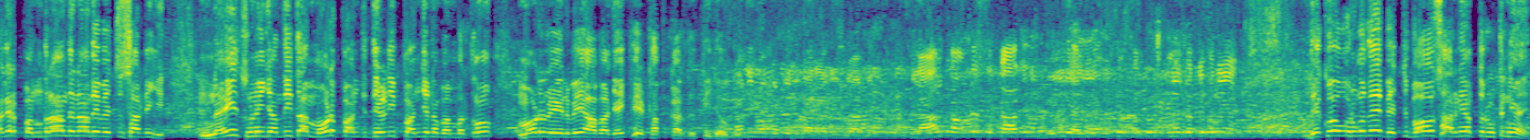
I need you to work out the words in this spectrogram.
ਅਗਰ 15 ਦਿਨਾਂ ਦੇ ਵਿੱਚ ਸਾਡੀ ਨਹੀਂ ਸੁਣੀ ਜਾਂਦੀ ਤਾਂ ਮੁੜ 5 ਜਿਹੜੀ 5 ਨਵੰਬਰ ਤੋਂ ਮੁੜ ਰੇਲਵੇ ਆਵਾਜਾਈ ਫੇਰ ਠੱਪ ਕਰ ਦਿੱਤੀ ਜਾਊਗੀ। ਫਿਲਹਾਲ ਕਾਂਗਰਸ ਸਰਕਾਰ ਜਿਹੜੀ ਬਿੱਲ ਆਈ ਹੈ ਉਸ ਤੋਂ ਸੰਤੁਸ਼ਟ ਨੇ ਜਥੇਬੰਦੀਆਂ ਦੇਖੋ ਉਹਦੇ ਵਿੱਚ ਬਹੁਤ ਸਾਰੀਆਂ ਤਰੁੱਟੀਆਂ ਹੈ।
